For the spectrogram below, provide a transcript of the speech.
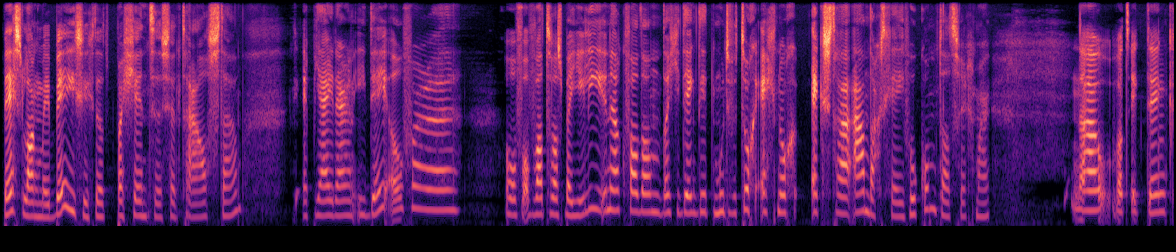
best lang mee bezig, dat patiënten centraal staan. Heb jij daar een idee over? Of, of wat was bij jullie in elk geval dan dat je denkt, dit moeten we toch echt nog extra aandacht geven? Hoe komt dat, zeg maar? Nou, wat ik denk,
